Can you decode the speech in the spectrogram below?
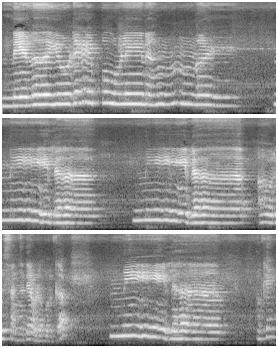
നിളയുടെ പുളിനങ്ങൾ നീല നീല. ആ ഒരു സംഗതി അവിടെ കൊടുക്കുക നീല. ഓക്കെ.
